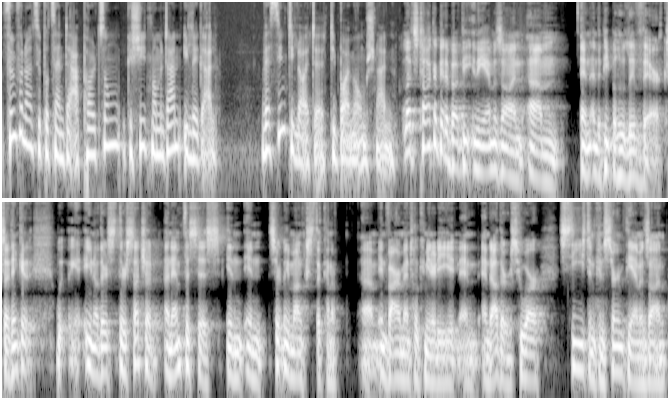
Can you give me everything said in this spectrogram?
95 Prozent der Abholzung geschieht momentan illegal. Wer sind die Leute, die Bäume umschneiden? Let's talk a bit about the, the Amazon um, and, and the people who live there, because I think it, you know there's there's such a, an emphasis in in certainly amongst the kind of um, environmental community and, and others who are seized and concerned with the Amazon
